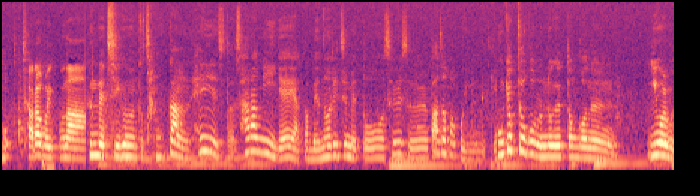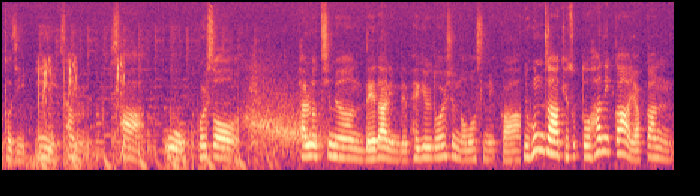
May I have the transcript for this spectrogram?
잘하고 있구나. 근데 지금은 또 잠깐 해이해지다. 사람이 이게 약간 매너리즘에 또 슬슬 빠져가고 있는 느낌. 본격적으로 운동했던 거는 2월부터지. 2, 3, 4, 5 벌써 달로 치면 4달인데 100일도 훨씬 넘었으니까. 근데 혼자 계속 또 하니까 약간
